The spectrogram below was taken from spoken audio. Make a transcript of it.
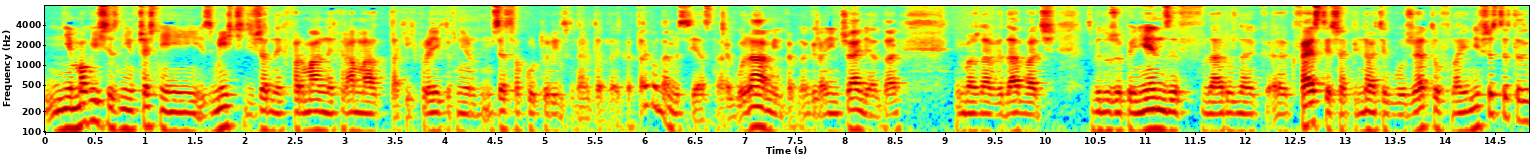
nie mogli się z nim wcześniej zmieścić w żadnych formalnych ramach takich projektów nie wiem, Ministerstwa Kultury i Narodowego. Tak, tam jest jasny regulamin, pewne ograniczenia, tak? Nie można wydawać zbyt dużo pieniędzy na różne e, kwestie, trzeba pilnować tych budżetów, no i nie wszyscy wtedy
